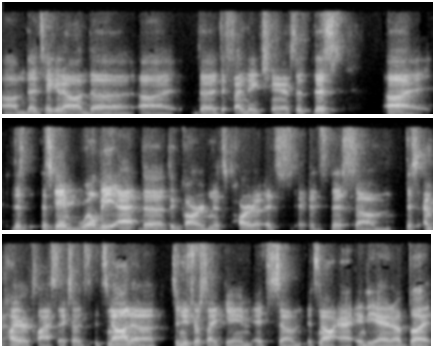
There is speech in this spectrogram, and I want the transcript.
um, than taking on the uh, the defending champs? This uh, this this game will be at the the Garden. It's part of it's it's this um this Empire Classic, so it's it's not a it's a neutral site game. It's um it's not at Indiana, but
